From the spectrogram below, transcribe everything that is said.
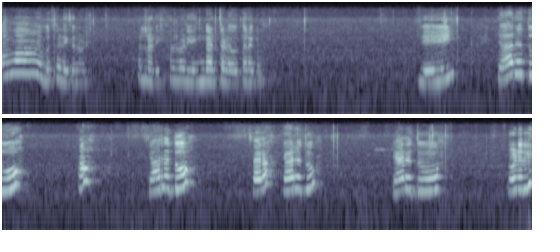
ಅಮ್ಮ ಬತ್ತಾಳೆ ಈಗ ನೋಡಿ. ಅಲ್ಲಿ ನೋಡಿ ಅಲ್ಲಿ ನೋಡಿ ಹೆಂಗೆ ಆಡ್ತಾಳೆ ಅವತಾರಗಳು ಏಯ್ ಯಾರದು? ಹಾಂ ಯಾರದು? ಸರ ಯಾರದು? ಯಾರದು? ನೋಡಲ್ಲಿ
